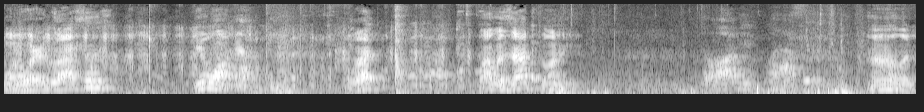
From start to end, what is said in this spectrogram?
Want to wear glasses? You want your... What? Why was that funny? Dog in glasses? Oh,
